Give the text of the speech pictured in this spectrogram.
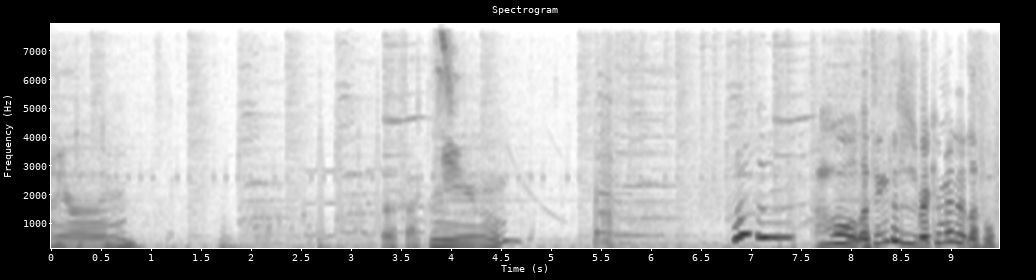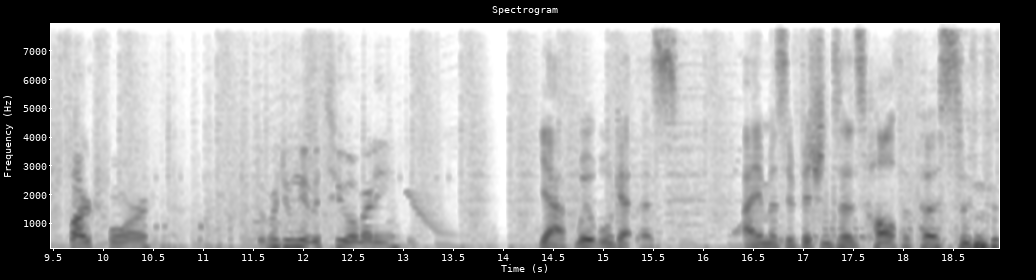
Um, Perfect. Woo! Oh, I think this is recommended level 5 4. But we're doing it with 2 already. Yeah, we'll, we'll get this. I am as efficient as half a person.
